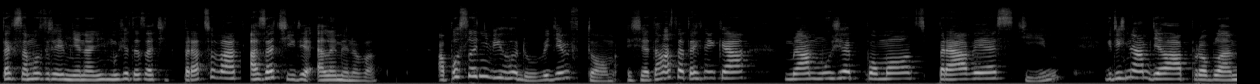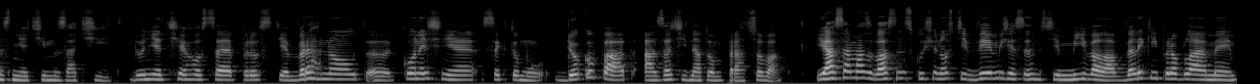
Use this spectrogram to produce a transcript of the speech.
tak samozřejmě na nich můžete začít pracovat a začít je eliminovat. A poslední výhodu vidím v tom, že tahle technika nám může pomoct právě s tím, když nám dělá problém s něčím začít, do něčeho se prostě vrhnout, eh, konečně se k tomu dokopat a začít na tom pracovat. Já sama z vlastní zkušenosti vím, že jsem s tím mývala veliký problémy,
